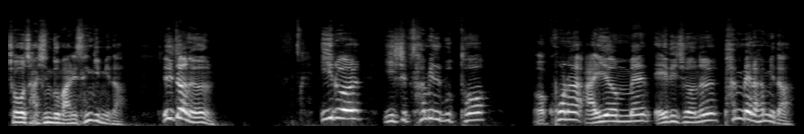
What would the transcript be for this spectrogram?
저 자신도 많이 생깁니다. 일단은 1월 23일부터 어, 코나 아이언맨 에디션을 판매를 합니다.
